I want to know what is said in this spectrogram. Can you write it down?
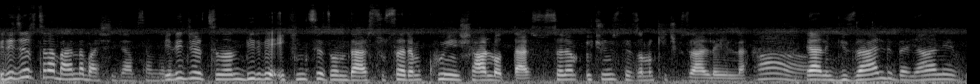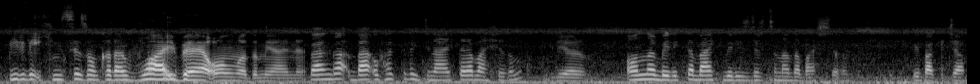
Bridgerton'a ben de başlayacağım sanırım. Bridgerton'ın 1 ve 2. sezonu der susarım. Queen Charlotte der susarım. 3. sezonu hiç güzel değildi. Ha. Yani güzeldi de yani 1 ve 2. sezon kadar vay be olmadım yani. Ben ben ufak tefek cinayetlere başladım. Biliyorum. Onunla birlikte belki Bridgerton'a da başlarım. Bir bakacağım.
